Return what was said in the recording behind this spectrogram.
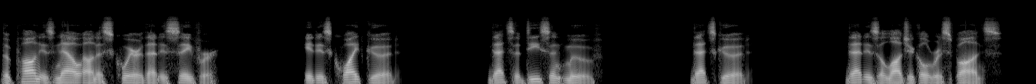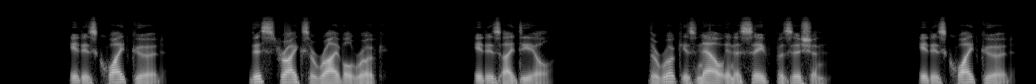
The pawn is now on a square that is safer. It is quite good. That's a decent move. That's good. That is a logical response. It is quite good. This strikes a rival rook. It is ideal. The rook is now in a safe position. It is quite good.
